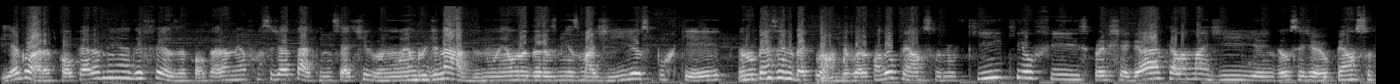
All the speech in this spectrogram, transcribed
E agora, qual era a minha defesa? Qual era a minha força de ataque, iniciativa? Eu não lembro de nada, não lembro das minhas magias, porque eu não pensei no background. Agora, quando eu penso no que que eu fiz pra chegar àquela magia, ou seja, eu penso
